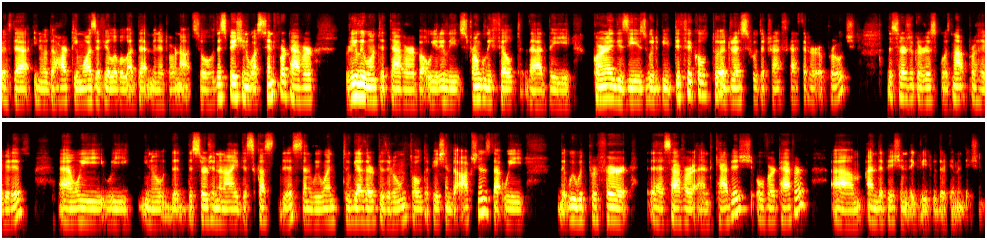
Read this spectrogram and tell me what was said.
if that, you know, the heart team was available at that minute or not. So this patient was sent for TAVR, really wanted TAVR, but we really strongly felt that the coronary disease would be difficult to address with a transcatheter approach. The surgical risk was not prohibitive. And we, we, you know, the, the surgeon and I discussed this and we went together to the room, told the patient the options that we, that we would prefer uh, SAVR and CABG over TAVR, Um, and the patient agreed with the recommendation.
